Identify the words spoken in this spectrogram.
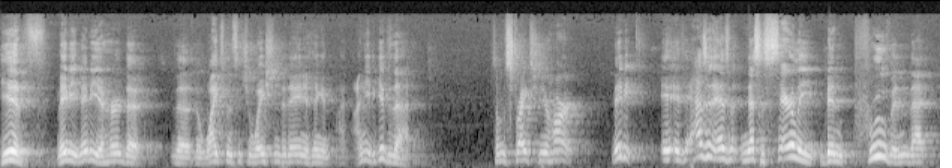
Give. Maybe, maybe you heard the, the, the Weitzman situation today and you're thinking, I, I need to give to that. Something strikes in your heart. Maybe it, it hasn't necessarily been proven that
